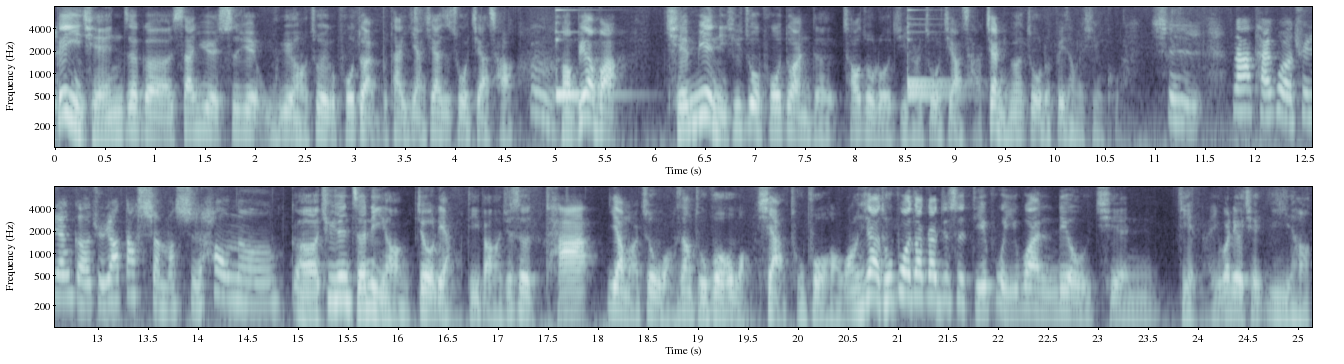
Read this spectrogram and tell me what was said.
跟以前这个三月、四月、五月哈做一个波段不太一样，现在是做价差。嗯，好，不要把前面你去做波段的操作逻辑来做价差，这样你会做的非常的辛苦是，那台股的区间格局要到什么时候呢？呃，区间整理哈，就两个地方，就是它要么就往上突破或往下突破哈。往下突破大概就是跌破一万六千点啊，一万六千一哈。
